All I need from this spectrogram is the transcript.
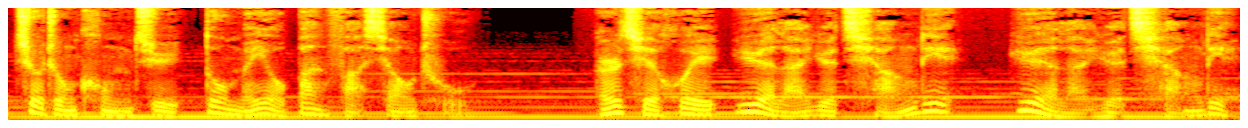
这种恐惧都没有办法消除，而且会越来越强烈，越来越强烈。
